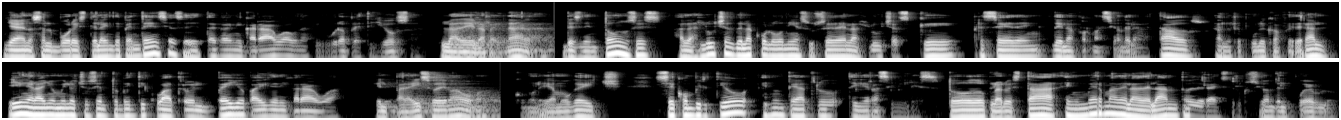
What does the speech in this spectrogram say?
Ya en los albores de la independencia se destaca en Nicaragua una figura prestigiosa, la de la reinaga. Desde entonces, a las luchas de la colonia suceden las luchas que preceden de la formación de los estados, a la República Federal. Y en el año 1824, el bello país de Nicaragua, el paraíso de Mahoma, como le llamó Gage, se convirtió en un teatro de guerras civiles. Todo, claro está, en merma del adelanto y de la instrucción del pueblo.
